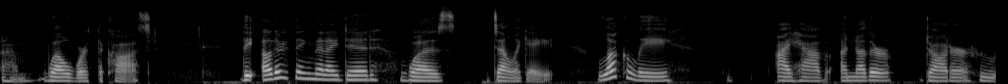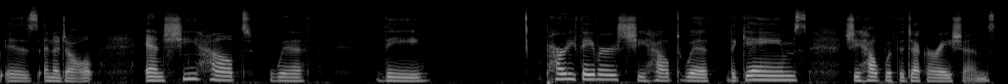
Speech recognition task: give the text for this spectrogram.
um, well worth the cost. The other thing that I did was delegate. Luckily, I have another daughter who is an adult, and she helped with the party favors, she helped with the games, she helped with the decorations.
